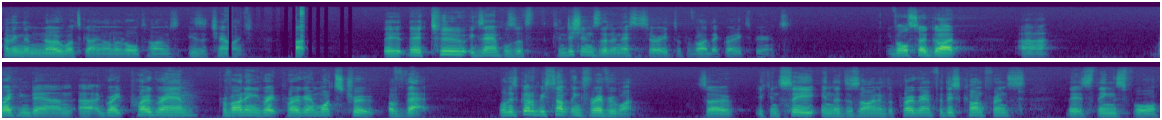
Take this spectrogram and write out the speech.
having them know what's going on at all times is a challenge. But there, there are two examples of conditions that are necessary to provide that great experience. You've also got uh, breaking down uh, a great program, providing a great program. What's true of that? Well, there's got to be something for everyone. So you can see in the design of the program for this conference, there's things for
